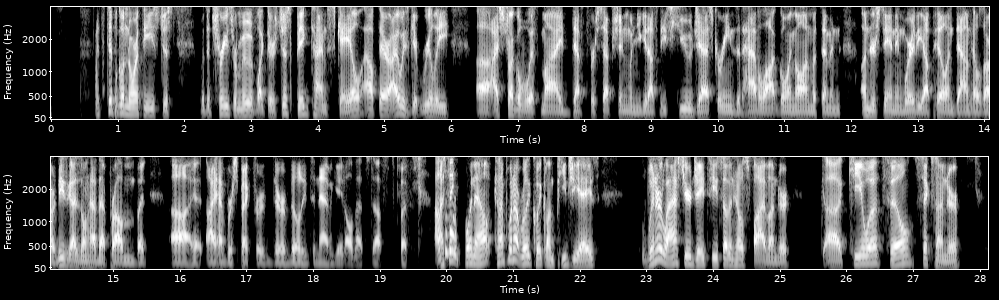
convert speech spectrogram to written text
It's typical Northeast, just with the trees removed. Like, there's just big time scale out there. I always get really. Uh, I struggle with my depth perception when you get out to these huge ass greens that have a lot going on with them and understanding where the uphill and downhills are. These guys don't have that problem, but uh, I have respect for their ability to navigate all that stuff. But I also I think, want to point out, can I point out really quick on PGAs? Winner last year, JT Southern Hills five under, uh, Kiawah Phil six under,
